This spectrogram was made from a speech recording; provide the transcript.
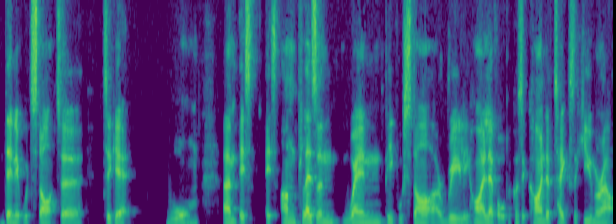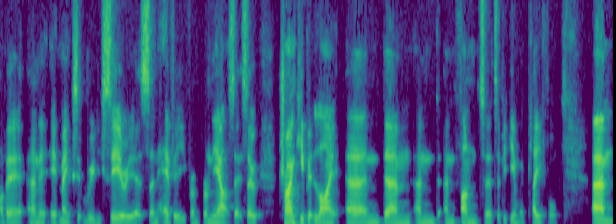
then it would start to to get warm. Um, it's it's unpleasant when people start at a really high level because it kind of takes the humor out of it and it, it makes it really serious and heavy from, from the outset. So try and keep it light and um, and and fun to, to begin with, playful. Um,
